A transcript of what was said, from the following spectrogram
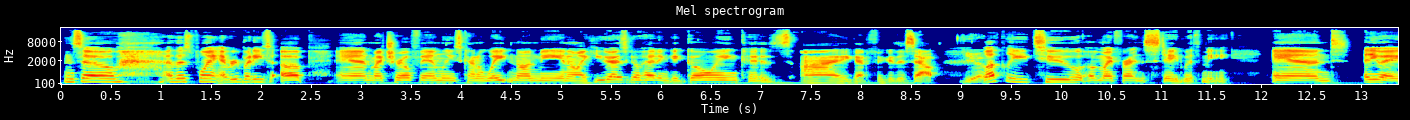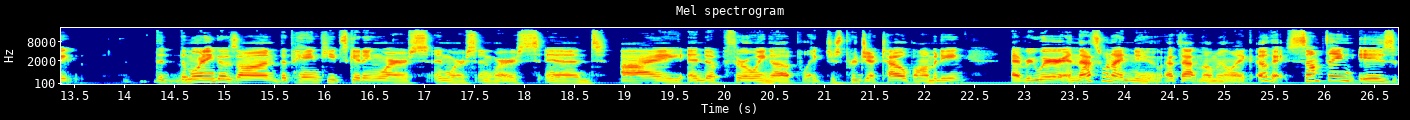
And so, at this point, everybody's up, and my trail family's kind of waiting on me. And I'm like, "You guys go ahead and get going, cause I got to figure this out." yeah. Luckily, two of my friends stayed with me. And anyway, the the morning goes on, the pain keeps getting worse and worse and worse, and I end up throwing up, like just projectile vomiting everywhere. And that's when I knew at that moment, like, okay, something is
